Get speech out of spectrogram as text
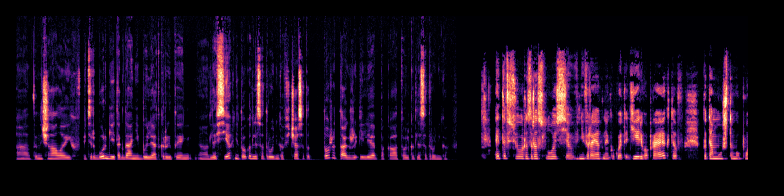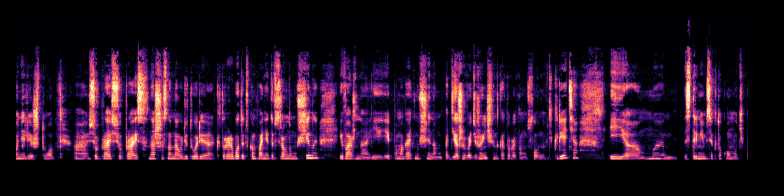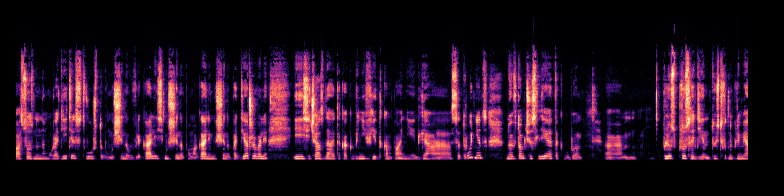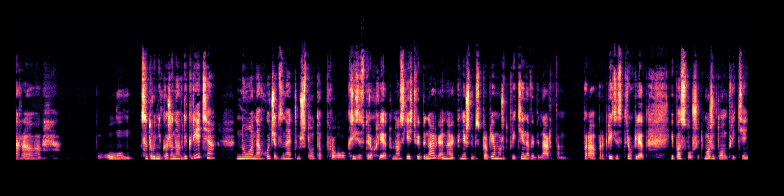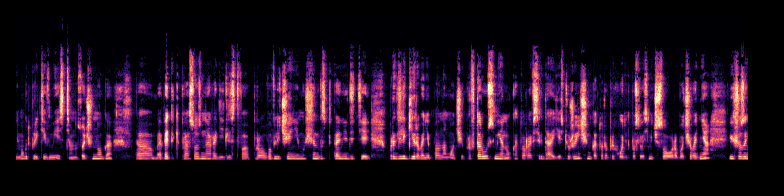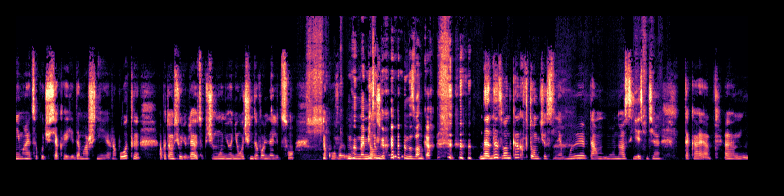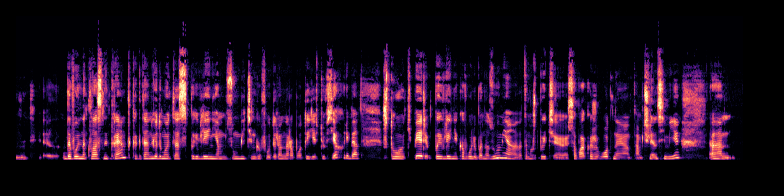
а, ты начинала их в Петербурге, и тогда они были открыты для всех, не только для сотрудников. Сейчас это тоже так же или пока только для сотрудников? Это все разрослось в невероятное какое-то дерево проектов, потому что мы поняли, что а, сюрприз, сюрприз, наша основная аудитория, которая работает в компании, это все равно мужчины, и важно и помогать мужчинам поддерживать женщин, которые там условно в декрете, и э, мы стремимся к такому типа осознанному родительству, чтобы мужчины вовлекались, мужчины помогали, мужчины поддерживали. И сейчас, да, это как бенефит компании для сотрудниц, но и в том числе это как бы эм, плюс, плюс один. То есть вот, например, э, у сотрудника жена в декрете, но она хочет знать там что-то про кризис трех лет. У нас есть вебинар, она, конечно, без проблем может прийти на вебинар там про, про кризис трех лет и послушать. Может он прийти, они могут прийти вместе. У нас очень много, э, опять-таки, про осознанное родительство, про вовлечение мужчин в воспитание детей, про делегирование полномочий, про вторую смену, которая всегда есть у женщин, которые приходят после 8-часового рабочего дня и еще занимаются кучей всякой домашней работы, а потом все удивляются, почему у нее не очень довольное лицо. Такого на митингах, на звонках. На, на звонках в том числе. Мы там, у нас есть э, такая эм, э, довольно классный тренд, когда, ну, я думаю, это с появлением зум-митингов и удаленной работы есть у всех ребят, что теперь появление кого-либо на зуме, это может быть э, собака, животное, там, член семьи, э,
